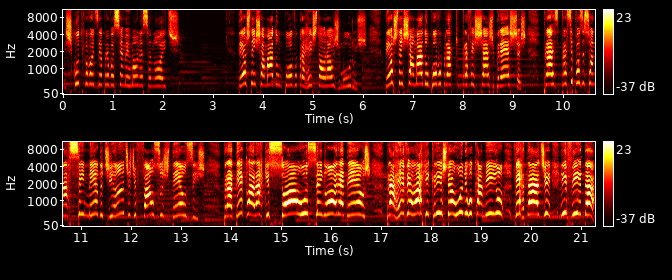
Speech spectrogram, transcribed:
Escuta o que eu vou dizer para você, meu irmão, nessa noite. Deus tem chamado um povo para restaurar os muros. Deus tem chamado um povo para fechar as brechas, para se posicionar sem medo diante de falsos deuses, para declarar que só o Senhor é Deus, para revelar que Cristo é o único caminho, verdade e vida.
